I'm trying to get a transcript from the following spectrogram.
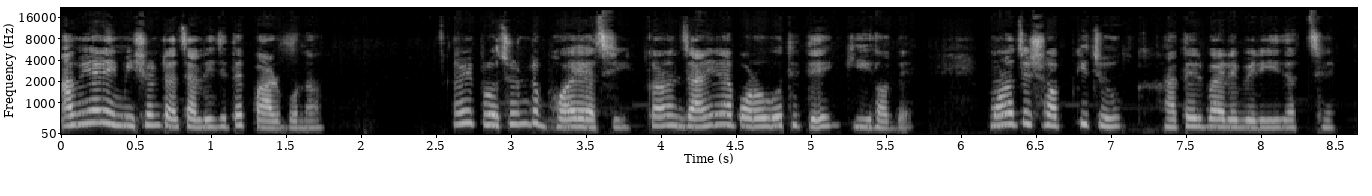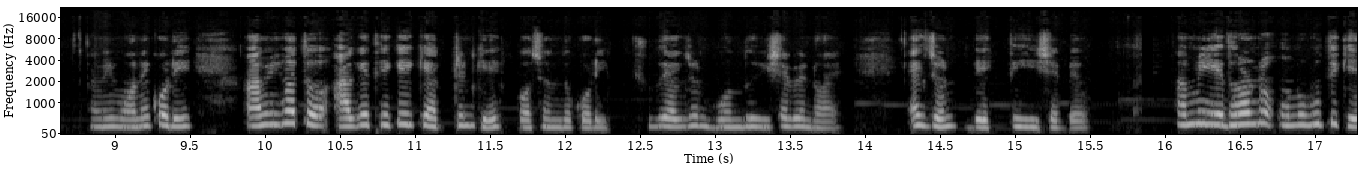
আমি আর এই মিশনটা চালিয়ে যেতে পারব না। আমি প্রচণ্ড ভয় আছি, কারণ জানি না পরবর্তীতে কি হবে। মনে হচ্ছে সব কিছু হাতের বাইরে বেরিয়ে যাচ্ছে। আমি মনে করি আমি হয়তো আগে থেকেই ক্যাপ্টেনকে পছন্দ করি, শুধু একজন বন্ধু হিসেবে নয়, একজন ব্যক্তি হিসেবেও। আমি এ ধরনের অনুভূতিকে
